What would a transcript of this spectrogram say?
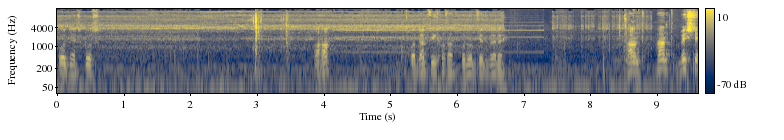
Kľudne, skús. Aha. Tak rýchlo zatvoril tie dvere. Hunt, Hunt, bežte,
